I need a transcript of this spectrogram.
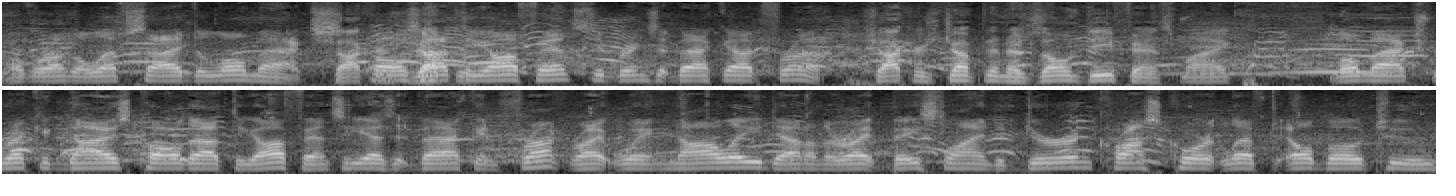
Over on the left side to Lomax. Shockers Calls out the offense. He brings it back out front. Shockers jumped in a zone defense, Mike. Lomax recognized, called out the offense. He has it back in front. Right wing Nolley down on the right baseline to Duren. Cross court left elbow to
